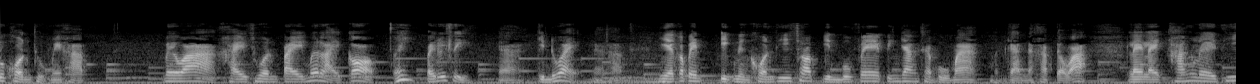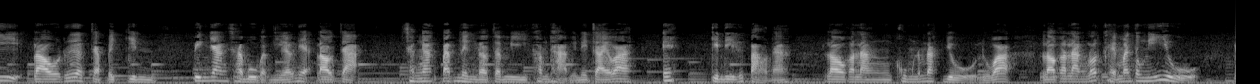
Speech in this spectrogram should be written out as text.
ทุกๆคนถูกไหมครับ ไม่ว่าใครชวนไปเมื่อไหร่ก็เฮ้ยไปด้วยสินะกินด้วยนะครับเฮียก็เป็นอีกหนึ่งคนที่ชอบกินบุฟเฟ่ปิ้งย่างชาบูมากเหมือนกันนะครับ แต่ว่าหลาย ๆ ครั้งเลยที่เราเลือกจะไปกินปิ้งย่างชาบูแบบนี้แล้วเนี่ย เราจะชะงักแป๊บหนึ่งเราจะมีคำถามอยู่ในใจว่า เอ๊ะ กินดีหรือเปล่านะ เรากำลังคุมน้ำหนักอยู่ หรือว่าเรากำลังลดไขมันตรงนี้อยู่ ไป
